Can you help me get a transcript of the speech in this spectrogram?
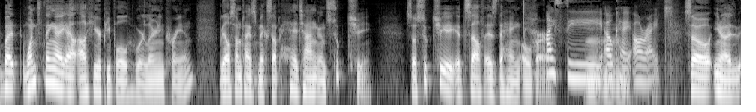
but one thing I, I'll, I'll hear people who are learning Korean, they'll sometimes mix up hejang and sukchi. So sukchi itself is the hangover. I see. Mm-hmm. Okay, all right. So you know,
